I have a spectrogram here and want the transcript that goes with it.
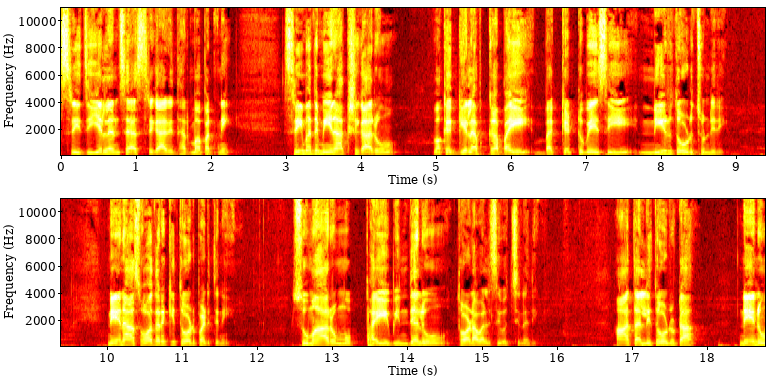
శ్రీ జిఎల్ఎన్ శాస్త్రి గారి ధర్మపత్ని శ్రీమతి మీనాక్షి గారు ఒక గిలకపై బకెట్టు వేసి నీరు తోడుచుండిరి. నేను ఆ సోదరికి తోడ్పడితిని. సుమారు ముప్పై బిందెలు తోడవలసి వచ్చినది. ఆ తల్లి తోడుట నేను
